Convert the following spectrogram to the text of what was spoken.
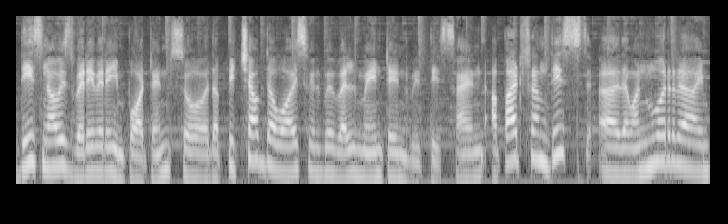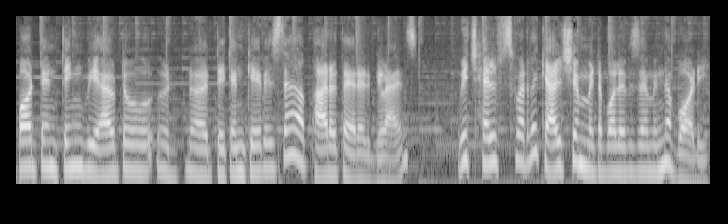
this now is very very important. So the pitch of the voice will be well maintained with this. And apart from this uh, the one more uh, important thing we have to uh, taken care is the parathyroid glands which helps for the calcium metabolism in the body.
